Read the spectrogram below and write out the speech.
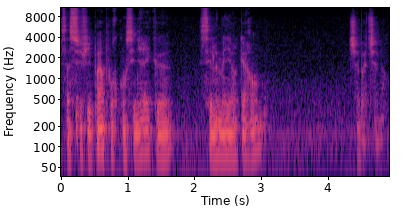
Ça ne suffit pas pour considérer que c'est le meilleur garant. Shabbat Shalom.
